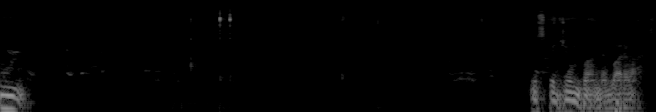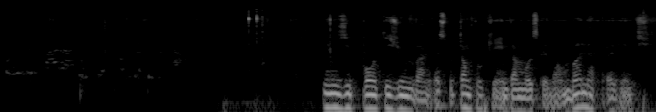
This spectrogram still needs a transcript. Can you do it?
Hum. Música de Umbanda, bora lá. Hinos e pontos de Umbanda. Vou escutar um pouquinho da música da Umbanda pra gente.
